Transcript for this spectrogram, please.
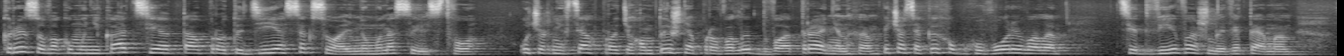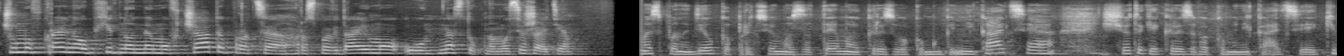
кризова комунікація та протидія сексуальному насильству. У Чернівцях протягом тижня провели два тренінги, під час яких обговорювали ці дві важливі теми. Чому вкрай необхідно не мовчати про це, розповідаємо у наступному сюжеті. Ми з понеділка працюємо за темою кризова комунікація. Що таке кризова комунікація? Які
